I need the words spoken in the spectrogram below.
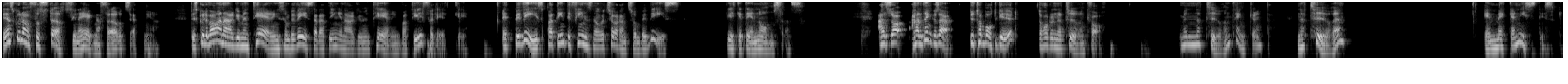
Den skulle ha förstört sina egna förutsättningar. Det skulle vara en argumentering som bevisade att ingen argumentering var tillförlitlig. Ett bevis på att det inte finns något sådant som bevis, vilket är nonsens. Alltså, han tänker så här, du tar bort Gud, då har du naturen kvar. Men naturen tänker inte. Naturen är mekanistisk.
